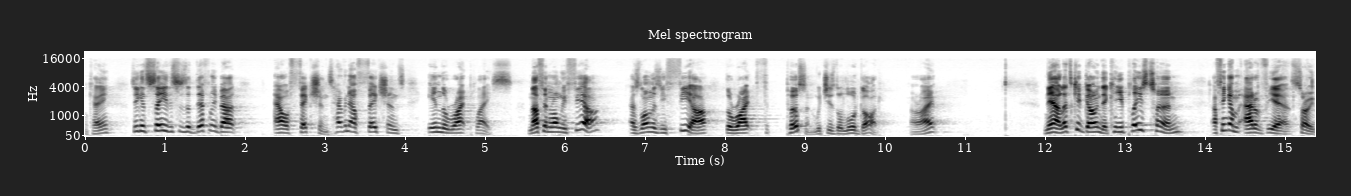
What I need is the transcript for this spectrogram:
Okay? So you can see this is definitely about our affections, having our affections in the right place. Nothing wrong with fear as long as you fear the right person, which is the Lord God. All right? Now, let's keep going there. Can you please turn I think I'm out of, yeah, sorry,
